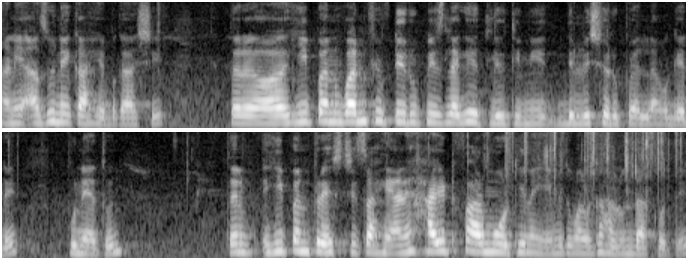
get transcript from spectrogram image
आणि अजून एक आहे बघा अशी. तर ही पण वन फिफ्टी रुपीजला घेतली होती मी दीडशे रुपयाला वगैरे पुण्यातून. तर ही पण प्रेस्टीच आहे. आणि हाईट फार मोठी नाही आहे मी तुम्हाला घालून दाखवते.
